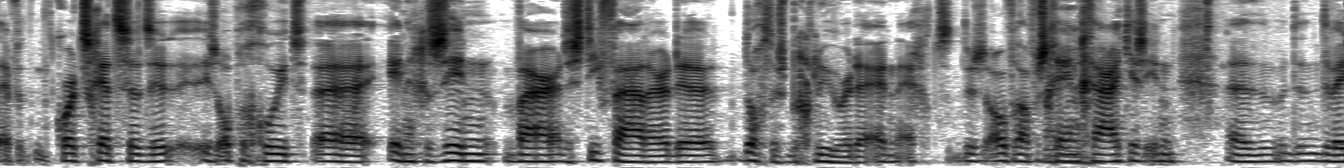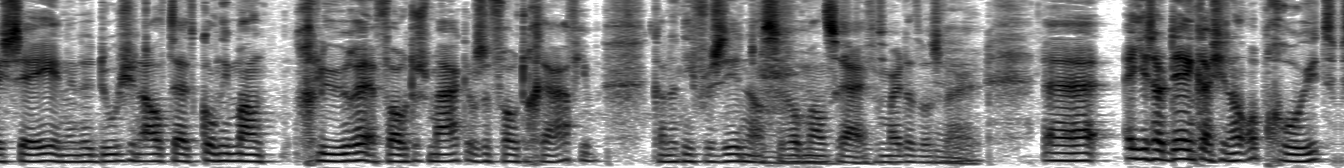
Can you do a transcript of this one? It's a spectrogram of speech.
even kort schetsen, ze is opgegroeid eh, in een gezin waar de stiefvader de dochters begluurde. En echt, dus overal verschenen gaatjes in eh, de, de wc en in de douche. En altijd kon die man gluren en foto's maken. Dat was een fotograaf. Je kan het niet verzinnen als roman schrijven, maar dat was waar. Eh, en je zou denken, als je dan opgroeit,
